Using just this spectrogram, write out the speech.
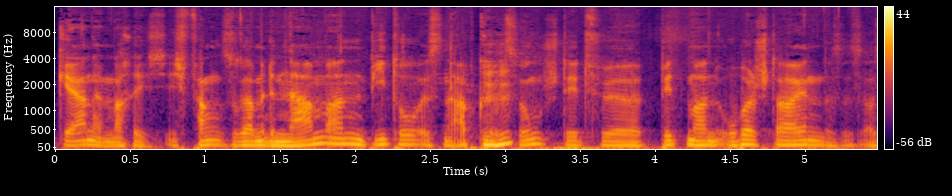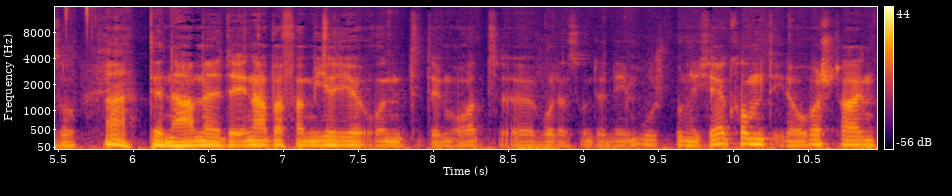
Gerne, mache ich. Ich fange sogar mit dem Namen an. Bito ist eine Abkürzung, mhm. steht für Bittmann Oberstein. Das ist also ah. der Name der Inhaberfamilie und dem Ort, äh, wo das Unternehmen ursprünglich herkommt, in Oberstein.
